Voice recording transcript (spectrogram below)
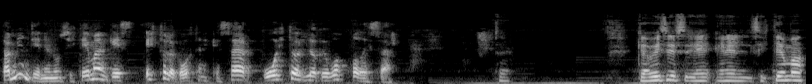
también tienen un sistema en que es esto es lo que vos tenés que ser o esto es lo que vos podés ser. Sí. Que a veces eh, en el sistema,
